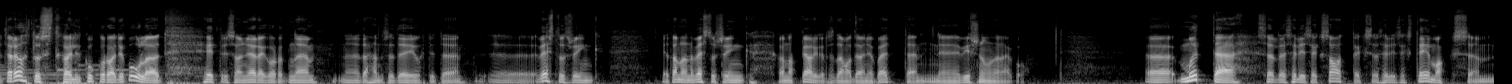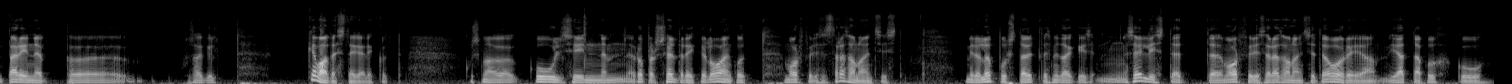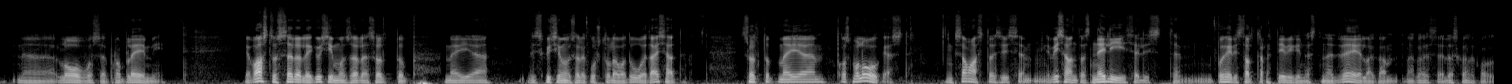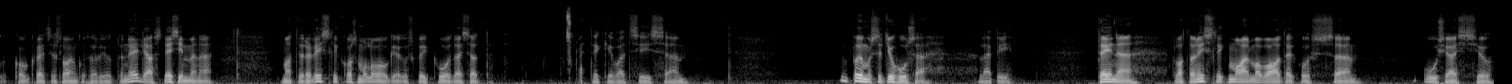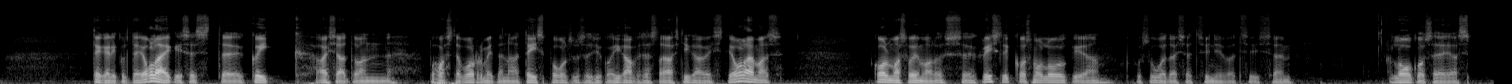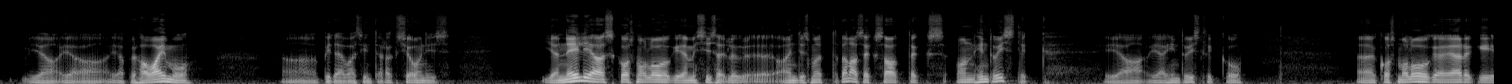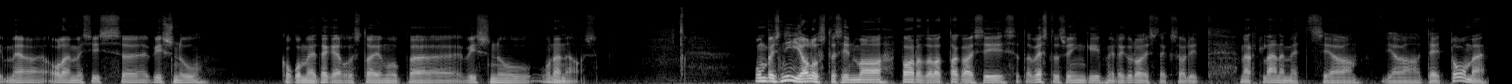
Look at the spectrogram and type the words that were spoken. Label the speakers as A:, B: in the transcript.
A: tere õhtust, kallid Kuku raadio kuulajad, eetris on järjekordne äh, Tähenduse teejuhtide äh, vestlusring ja tänane vestlusring kannab pealkirja, seda ma tean juba ette, äh, Vishnu unenägu. Mõte selle selliseks saateks ja selliseks teemaks pärineb kusagilt kevadest tegelikult, kus ma kuulsin Robert Sheldrake'i loengut morfilisest resonantsist mille lõpus ta ütles midagi sellist, et morfilise resonantsi teooria jätab õhku loovuse probleemi. ja vastus sellele küsimusele sõltub meie, siis küsimusele, kust tulevad uued asjad, sõltub meie kosmoloogiast. samas ta siis visandas neli sellist põhilist alternatiivi, kindlasti on neid veel, aga, aga selles konkreetses loengus oli juttu neljast, esimene materialistlik kosmoloogia, kus kõik uued asjad tekivad siis äh, põhimõtteliselt juhuse läbi. teine, platonistlik maailmavaade, kus äh, uusi asju tegelikult ei olegi, sest äh, kõik asjad on puhaste vormidena teispoolsuses juba igavesest ajast igavesti olemas, kolmas võimalus, äh, kristlik kosmoloogia, kus uued asjad sünnivad siis loogose ja, ja, ja, ja püha vaimu pidevas interaktsioonis ja neljas kosmoloogia, mis siis andis mõtte tänaseks saateks, on hinduistlik. ja, ja hinduistliku äh, kosmoloogia järgi me oleme siis äh, Vishnu, kogu meie tegevus toimub äh, Vishnu unenäos. umbes nii alustasin ma paar nädalat tagasi seda vestlusringi, mille külalisteks olid Märt Läänemets ja, ja Teet Toome.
